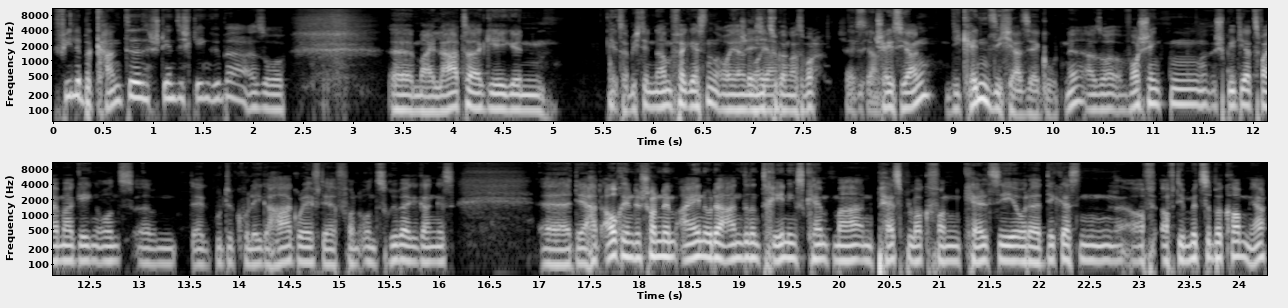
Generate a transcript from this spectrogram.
Viele Bekannte stehen sich gegenüber, also äh, Mailata gegen, jetzt habe ich den Namen vergessen, euer Chase Neuzugang Young. aus Chase Young. Chase Young. Die kennen sich ja sehr gut, ne? Also Washington spielt ja zweimal gegen uns, ähm, der gute Kollege Hargrave, der von uns rübergegangen ist, äh, der hat auch in, schon im ein oder anderen Trainingscamp mal einen Passblock von Kelsey oder Dickerson auf, auf die Mütze bekommen, ja.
